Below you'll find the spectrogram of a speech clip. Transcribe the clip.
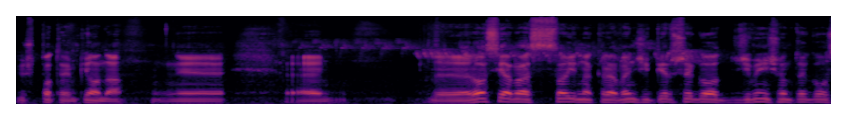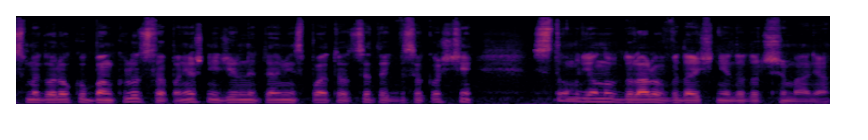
już potępiona. E, Rosja nas stoi na krawędzi pierwszego od 98 roku bankructwa, ponieważ niedzielny termin spłaty odsetek w wysokości 100 milionów dolarów wydaje się nie do dotrzymania.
